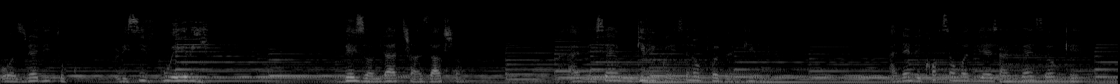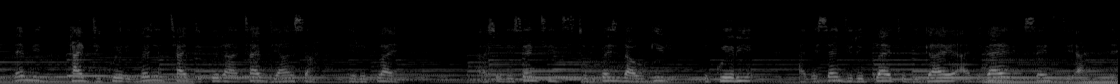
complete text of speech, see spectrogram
was ready to receive query based on that transaction. And they said, We'll give you query. He said, No problem, give me. And then they called somebody else and the person said, Okay, let me type the query. The person typed the query and typed the answer, the reply. And so they sent it to the person that will give the query they sent the reply to the guy and the guy sent the and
